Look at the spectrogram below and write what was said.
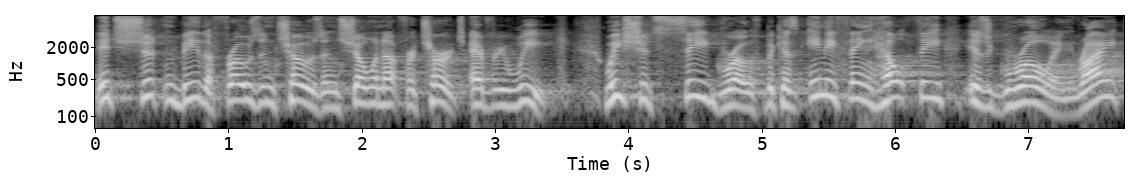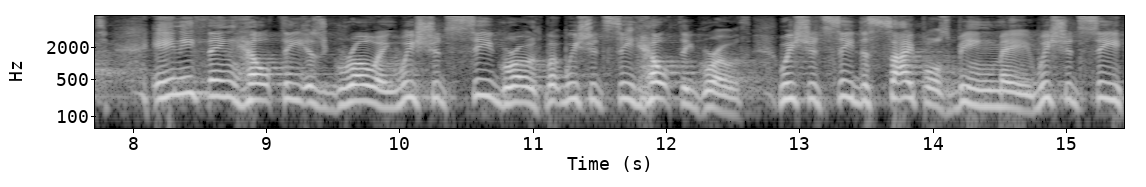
It shouldn't be the frozen chosen showing up for church every week. We should see growth because anything healthy is growing, right? Anything healthy is growing. We should see growth, but we should see healthy growth. We should see disciples being made. We should see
